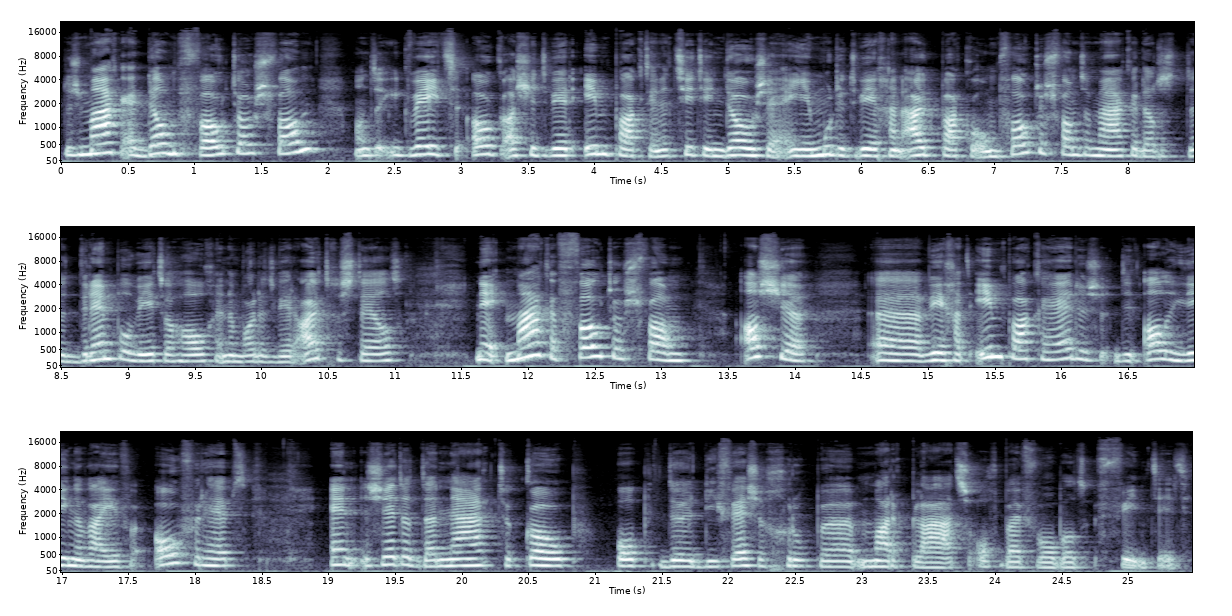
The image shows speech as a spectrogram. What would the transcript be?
Dus maak er dan foto's van. Want ik weet ook als je het weer inpakt en het zit in dozen en je moet het weer gaan uitpakken om foto's van te maken, dat is de drempel weer te hoog en dan wordt het weer uitgesteld. Nee, maak er foto's van als je uh, weer gaat inpakken. Hè? Dus dit, alle die dingen waar je voor over hebt. En zet het daarna te koop op de diverse groepen Marktplaats of bijvoorbeeld Vinted.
